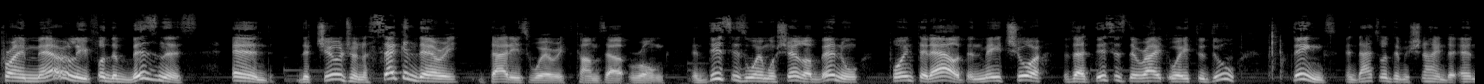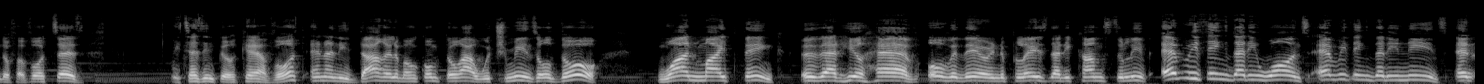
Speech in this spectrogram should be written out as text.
primarily for the business and the children are secondary, that is where it comes out wrong. And this is where Moshe Rabbeinu pointed out and made sure that this is the right way to do things. And that's what the Mishnah in the end of Avot says. It says in Pirkei Avot, Torah, which means although one might think that he'll have over there in the place that he comes to live. Everything that he wants, everything that he needs, and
